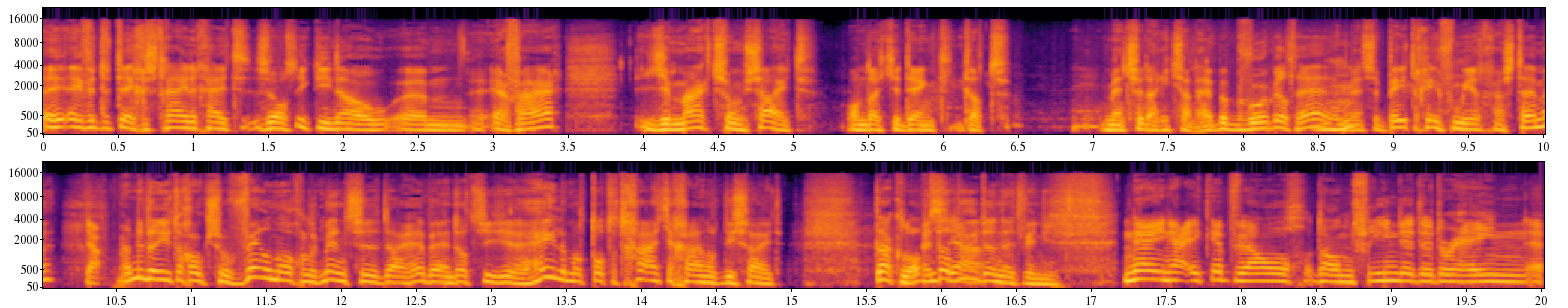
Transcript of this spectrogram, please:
eh, even de tegenstrijdigheid zoals ik die nou ehm, ervaar. Je maakt zo'n site omdat je denkt dat mensen daar iets aan hebben, bijvoorbeeld. Hè? Mensen beter geïnformeerd gaan stemmen. Mhm. Ja. Maar dan wil je toch ook zoveel mogelijk mensen daar hebben en dat ze helemaal tot het gaatje gaan op die site. dat klopt. En dat ja. doe je dan net weer niet. Nee, nou, ik heb wel dan vrienden er doorheen eh,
